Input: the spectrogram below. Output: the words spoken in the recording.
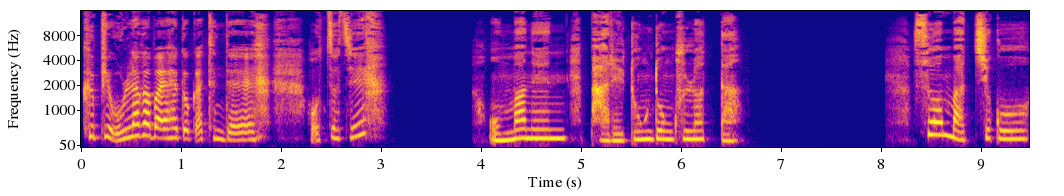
급히 올라가 봐야 할 것 같은데 어쩌지? 엄마는 발을 동동 굴렀다. 수업 마치고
